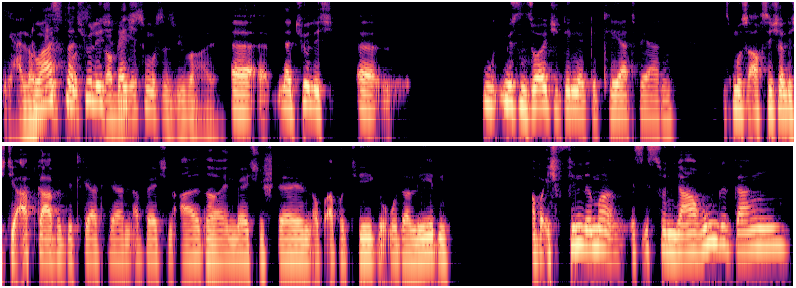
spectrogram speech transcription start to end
Ja, du hast natürlich Lobbyismus recht. ist überall. Äh, natürlich äh, müssen solche Dinge geklärt werden. Es muss auch sicherlich die Abgabe geklärt werden, ab welchem Alter, in welchen Stellen, ob Apotheke oder Läden. Aber ich finde immer, es ist so ein Jahr rumgegangen,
